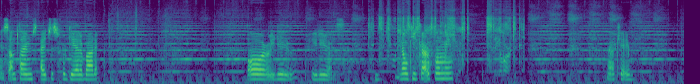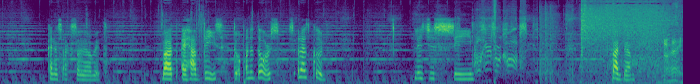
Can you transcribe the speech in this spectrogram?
And sometimes I just forget about it. Or it didn't. It didn't. No just key card for me. shift. Stay alert. Okay. Kinda sucks a little bit. But I have these to open the doors, so that's good. Let's just see. Well, here's our cops. Fuck them. Alright.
